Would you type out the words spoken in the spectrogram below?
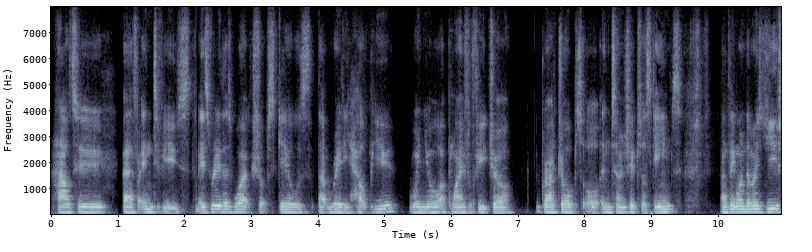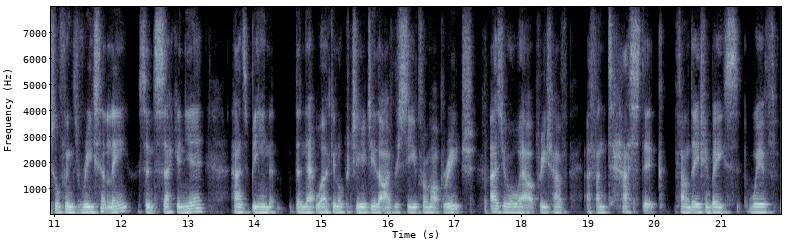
how to prepare for interviews it's really those workshop skills that really help you when you're applying for future grad jobs or internships or schemes. I think one of the most useful things recently, since second year, has been the networking opportunity that I've received from Upreach. As you're aware, Upreach have a fantastic foundation base with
